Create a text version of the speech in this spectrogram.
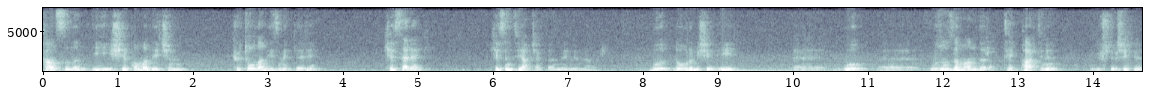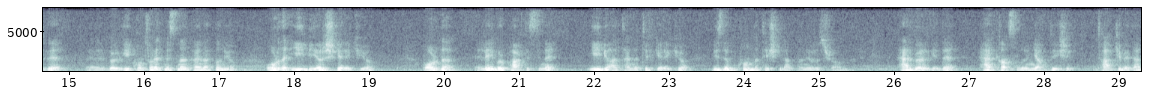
Council'ın iyi iş yapamadığı için kötü olan hizmetleri keserek kesinti yapacaklarını inanıyorlar. Bu doğru bir şey değil. E, bu e, uzun zamandır tek partinin güçlü bir şekilde e, bölgeyi kontrol etmesinden kaynaklanıyor. Orada iyi bir yarış gerekiyor. Orada Labour Partisi'ne iyi bir alternatif gerekiyor. Biz de bu konuda teşkilatlanıyoruz şu anda. Her bölgede, her kanserlerin yaptığı işi takip eden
